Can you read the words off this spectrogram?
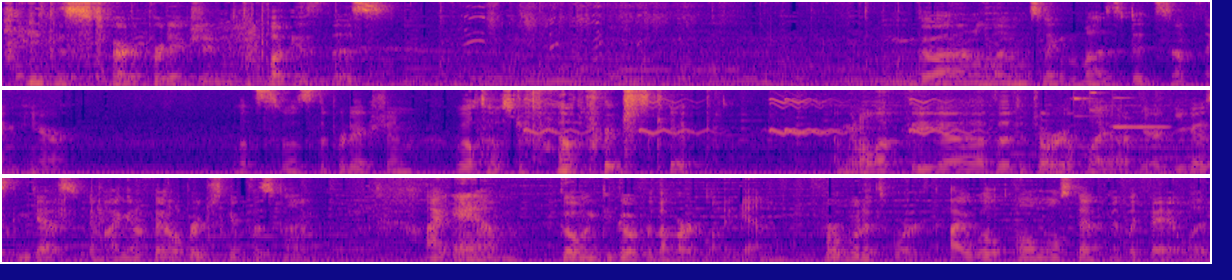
I didn't start a prediction. What the fuck is this? I'm gonna go out on a limb and say Muzz did something here. What's what's the prediction? Wheel toaster failed bridge skip. I'm gonna let the uh, the tutorial play out here. You guys can guess. Am I gonna fail bridge skip this time? I am going to go for the hard one again, for what it's worth. I will almost definitely fail it.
